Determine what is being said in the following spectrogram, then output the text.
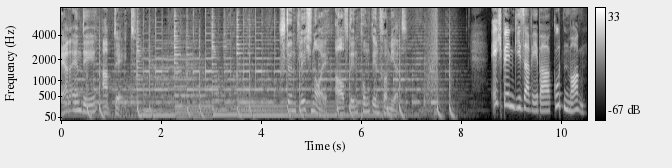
RND Update. Stündlich neu. Auf den Punkt informiert. Ich bin Gisa Weber. Guten Morgen.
